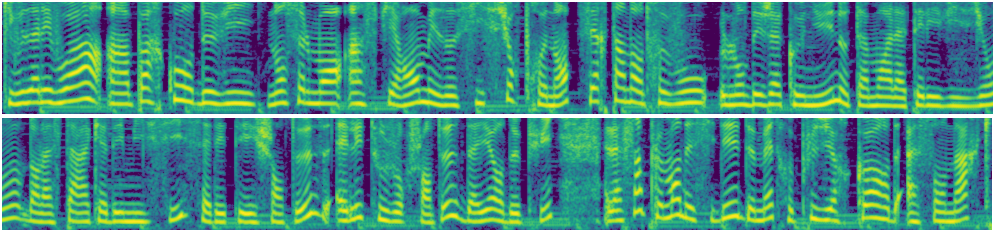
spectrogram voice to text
qui vous allez voir a un parcours de vie non seulement inspirant, mais aussi surprenant. Certains d'entre vous l'ont déjà connue, notamment à la télévision, dans la Star Academy 6. Elle était chanteuse. Elle est toujours chanteuse d'ailleurs depuis. Elle a simplement décidé de mettre plusieurs cordes à son arc,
